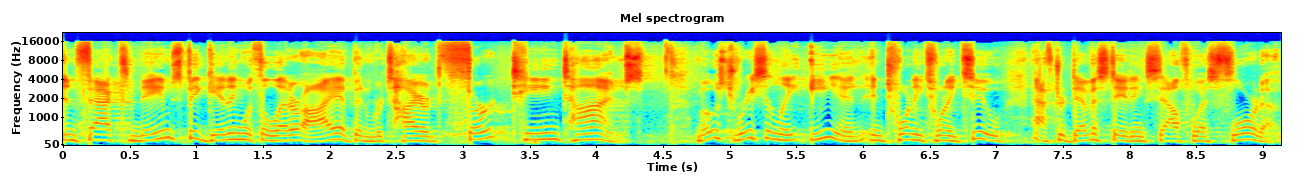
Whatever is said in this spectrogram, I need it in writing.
In fact, names beginning with the letter I have been retired 13 times. Most recently, Ian in 2022 after devastating southwest Florida.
